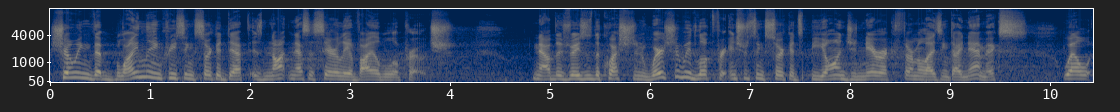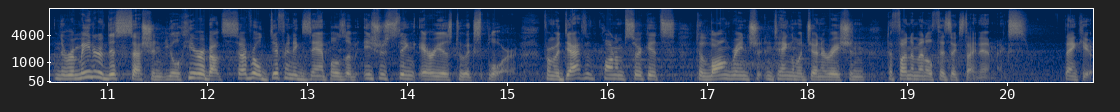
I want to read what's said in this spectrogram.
showing that blindly increasing circuit depth is not necessarily a viable approach. Now, this raises the question, where should we look for interesting circuits beyond generic thermalizing dynamics? Well, in the remainder of this session, you'll hear about several different examples of interesting areas to explore, from adaptive quantum circuits to long-range entanglement generation to fundamental physics dynamics. Thank you.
